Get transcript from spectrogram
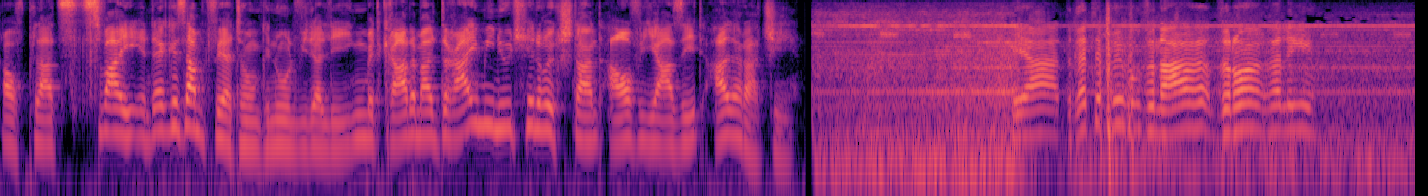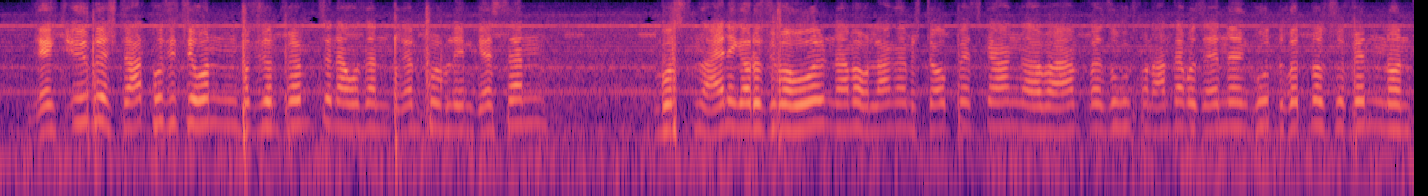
auf Platz 2 in der Gesamtwertung nun wieder liegen, mit gerade mal drei Minütchen Rückstand auf Yazid Al-Raji. Ja, dritte Prüfung Sonora Rallye recht üble Startpositionen, Position 15 nach unserem Bremsproblem gestern. Mussten einige Autos überholen, haben auch lange im Staub festgehangen, aber haben versucht von Anfang bis Ende einen guten Rhythmus zu finden und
